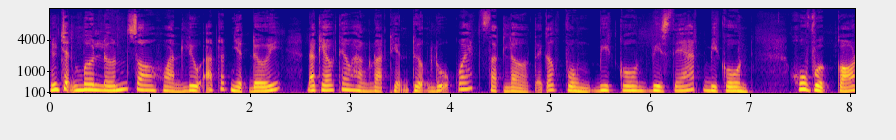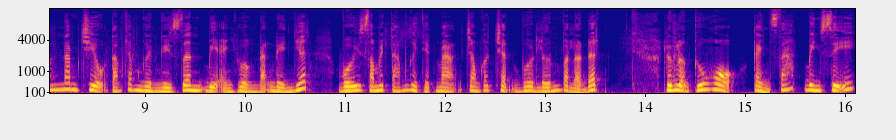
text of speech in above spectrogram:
Những trận mưa lớn do hoàn lưu áp thấp nhiệt đới đã kéo theo hàng loạt hiện tượng lũ quét, sạt lở tại các vùng Bicol, Biseat, Bicol. Khu vực có 5 triệu 800 người người dân bị ảnh hưởng nặng nề nhất với 68 người thiệt mạng trong các trận mưa lớn và lở đất. Lực lượng cứu hộ, cảnh sát, binh sĩ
